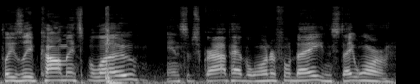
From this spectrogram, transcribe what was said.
Please leave comments below and subscribe. Have a wonderful day and stay warm.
